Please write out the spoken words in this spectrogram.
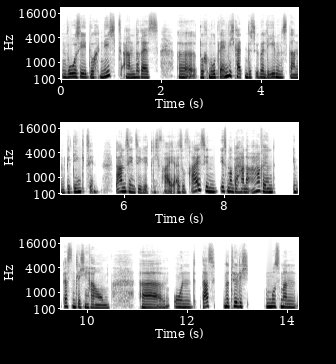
wo sie durch nichts anderes, äh, durch Notwendigkeiten des Überlebens dann bedingt sind. Dann sind sie wirklich frei. Also frei sind, ist man bei Hannah Arendt im öffentlichen Raum. Äh, und das natürlich muss man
